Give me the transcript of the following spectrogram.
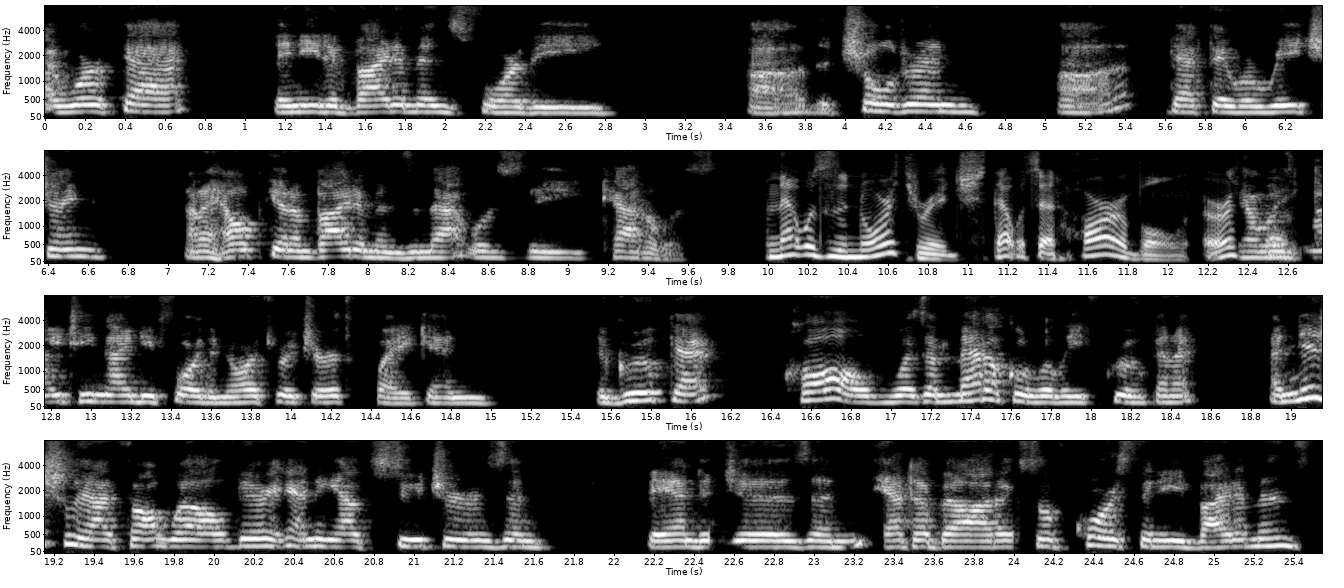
I worked at. They needed vitamins for the, uh, the children uh, that they were reaching. And I helped get them vitamins. And that was the catalyst. And that was the Northridge. That was that horrible earthquake. That was 1994, the Northridge earthquake. And the group that called was a medical relief group. And I, initially I thought, well, they're handing out sutures and bandages and antibiotics. So, of course, they need vitamins.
